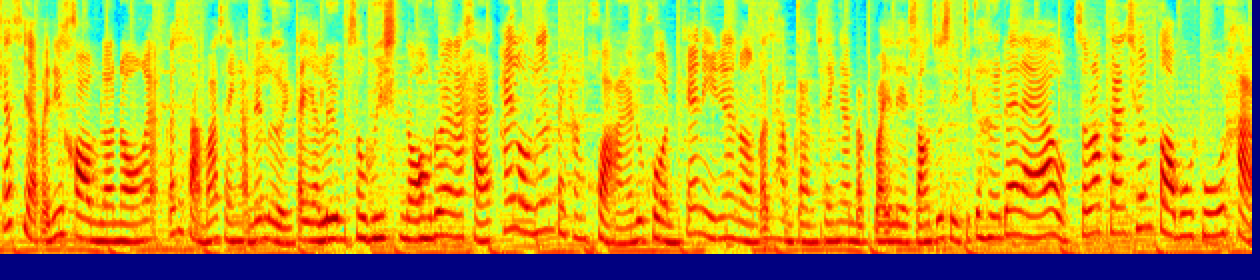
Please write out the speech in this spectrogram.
แค่เสียบไปที่คอมแล้วน้องอะก็จะสามารถใช้งานได้เลย แต่อย่าลืมสวิตชน้องด้วยนะคะ ให้เราเลื่อนไปทางขวานะทุกคน แค่นี้เนี่ยน้องก็จะทำการใช้งานแบบไวเลส2.4 GHz ได้แล้วสำหรับการเชื่อมต่อบลูทูธค่ะ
